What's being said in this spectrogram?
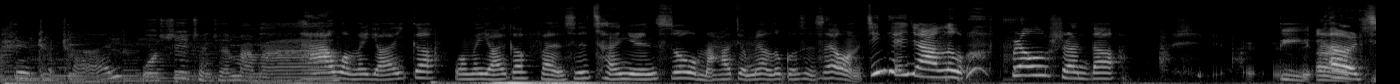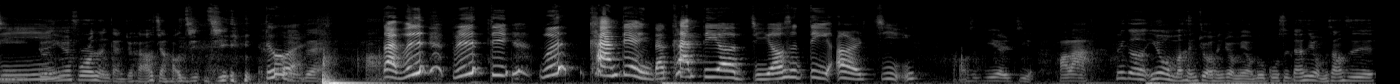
是晨晨。我是晨晨妈妈。好，我们有一个，我们有一个粉丝成员说我们好久没有录故事，所以我们今天就要录 Frozen 的第二二集对，因为 Frozen 感觉还要讲好几集，对对不对？对，不是不是第不是看电影的看第二集，又是第二季。好是第二季。好啦，那个因为我们很久很久没有录故事，但是我们上次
